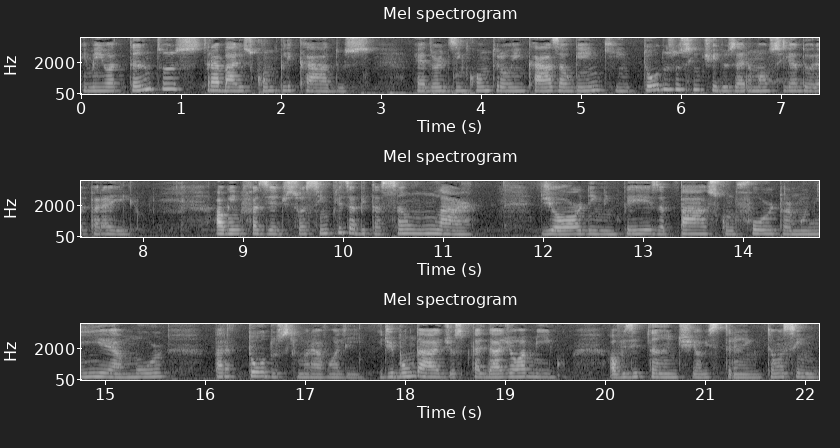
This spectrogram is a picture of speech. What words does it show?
em meio a tantos trabalhos complicados, Edwards encontrou em casa alguém que, em todos os sentidos, era uma auxiliadora para ele. Alguém que fazia de sua simples habitação um lar, de ordem, limpeza, paz, conforto, harmonia, amor para todos que moravam ali, e de bondade, hospitalidade ao amigo, ao visitante, ao estranho. Então, assim,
